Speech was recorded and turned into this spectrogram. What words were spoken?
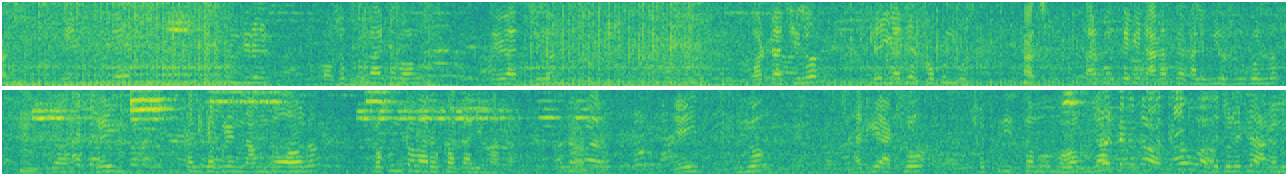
আচ্ছা। এই মন্দিরে এই মন্দিরের অসত্য গাছ এবং এ গাছ ছিল বট গাছ ছিল। সেই গাছে শকুন বসত। আচ্ছা। তারপর থেকে ডাকাতরা কালী পুজো শুরু করল। সেই কালী ঠাকুরের নাম দেওয়া হলো শকুন্তলা রক্ষা কালী মাতা। আচ্ছা। এই পুজো আজকে একশো ছত্রিশতম মহাপূজা। হতে চলেছে আগামী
